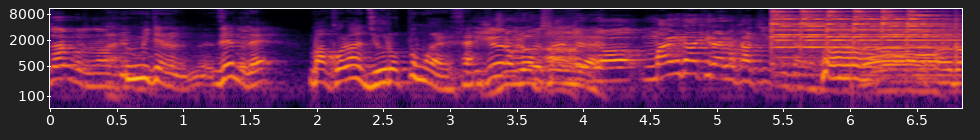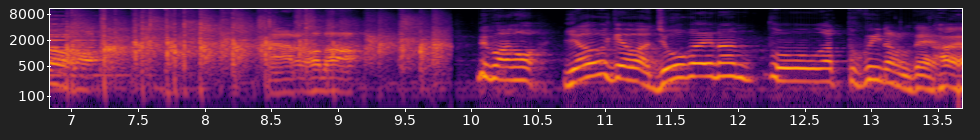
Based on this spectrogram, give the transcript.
全部で何秒。見てる。全部で。まあこれは16分ぐらいですね。16分30秒。前田明の勝ちみたいな。なるほど。でもあの矢尾家は場外乱闘が得意なので、は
